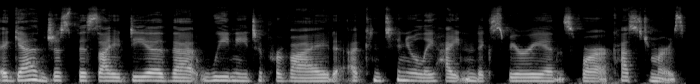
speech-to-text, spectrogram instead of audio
again, just this idea that we need to provide a continually heightened experience for our customers.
